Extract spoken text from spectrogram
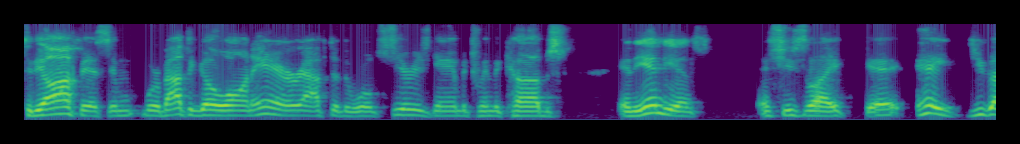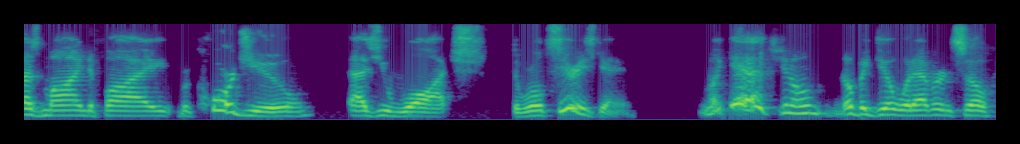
to the office, and we're about to go on air after the World Series game between the Cubs and the Indians. And she's like, "Hey, do you guys mind if I record you as you watch the World Series game?" I'm like, yeah, you know, no big deal, whatever. And so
